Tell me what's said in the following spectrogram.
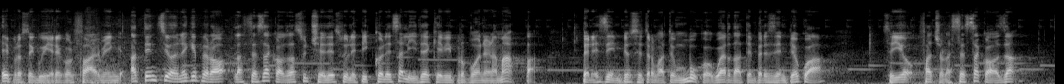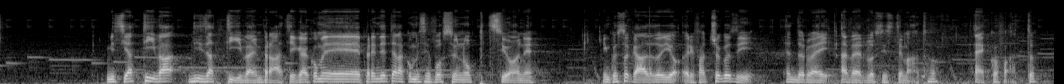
e proseguire col farming. Attenzione che però la stessa cosa succede sulle piccole salite che vi propone la mappa. Per esempio se trovate un buco, guardate per esempio qua, se io faccio la stessa cosa, mi si attiva, disattiva in pratica, come, prendetela come se fosse un'opzione. In questo caso io rifaccio così e dovrei averlo sistemato. Ecco fatto.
